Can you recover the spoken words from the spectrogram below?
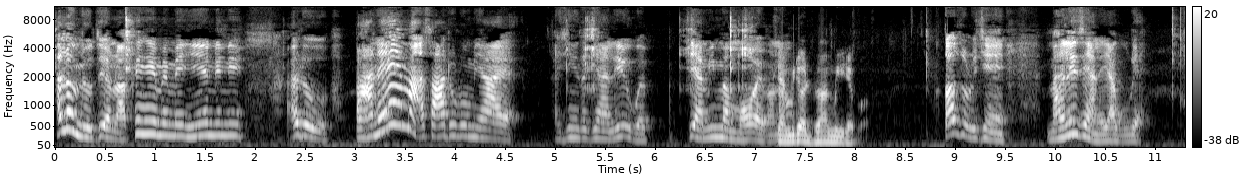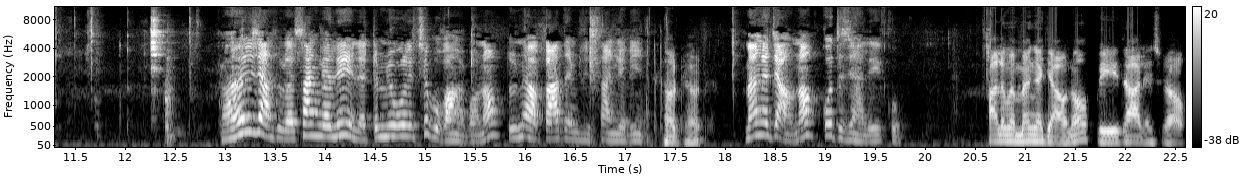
အဲ့လိုမျိုးသိရမလားခင်းခင်းမင်းမင်းရင်းရင်းနှီးနှီးအဲ့လိုဘာနဲ့မှအစားထိုးလို့မရရဲ့အရင်ကြံလေးကိုပဲပြန်ပြီးမမောရပါပြန်တော့ပြီးတော့လွမ်းမိတယ်ပေါ့ကောက်ဆိုလို့ချင်းမန်းလေးကြံလည်းရောက်ဘူးလေမန်းလေးကြံဆိုလဲဆိုင်ကယ်လေးနဲ့တမျိုးလေးချစ်ဖို့ကောင်းတယ်ပေါ့နော်သူကကားတင်ပြီးဆိုင်ကယ်လေးနဲ့ဟုတ်တယ်ဟုတ်တယ် မန်ငကြအောင်နော်ကိုတကြံလေးကိုအားလုံးပဲမန်ငကြအောင်နော်ဘေးသားလဲဆိုတော့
